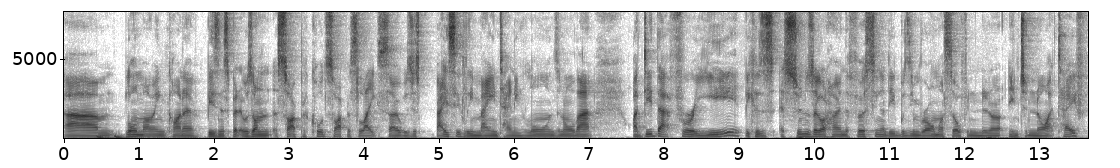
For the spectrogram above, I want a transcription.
um, lawn mowing kind of business, but it was on a Cypress called Cypress Lake. So it was just basically maintaining lawns and all that. I did that for a year because as soon as I got home, the first thing I did was enroll myself into, into night TAFE.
